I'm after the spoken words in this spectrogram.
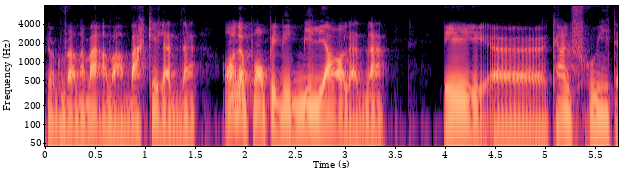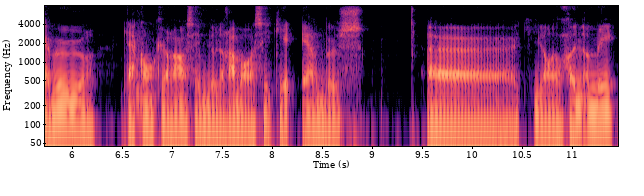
Le gouvernement avait embarqué là-dedans. On a pompé des milliards là-dedans. Et euh, quand le fruit était mûr, la concurrence est venue le ramasser, qui est Airbus, euh, qui l'ont renommé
